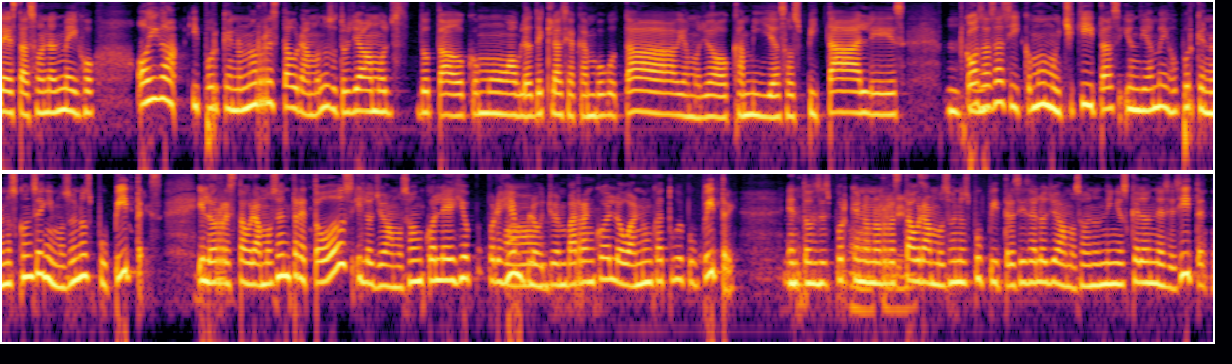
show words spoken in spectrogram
de estas zonas, me dijo, oiga, ¿y por qué no nos restauramos? Nosotros llevamos dotado como aulas de clase acá en Bogotá, habíamos llevado camillas a hospitales, cosas así como muy chiquitas, y un día me dijo, ¿por qué no nos conseguimos unos pupitres? Y los restauramos entre todos y los llevamos a un colegio. Por ejemplo, Wow. yo en Barranco de Loba nunca tuve pupitre. Entonces, ¿por qué no Ah, nos qué lindo. restauramos unos pupitres y se los llevamos a unos niños que los necesiten?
